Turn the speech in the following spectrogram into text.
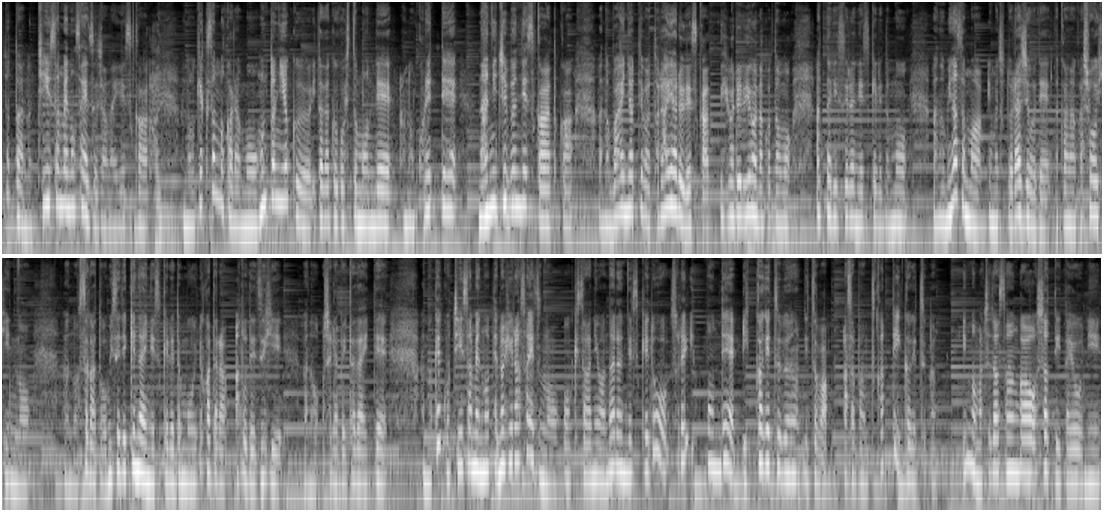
ちょっとあの小さめのサイズじゃないですかはい、あのお客様からも本当によくいただくご質問で「あのこれって何日分ですか?」とかあの場合によっては「トライアルですか?」って言われるようなこともあったりするんですけれどもあの皆様今ちょっとラジオでなかなか商品のあの姿をお見せできないんですけれどもよかったら後でぜひあのお調べいただいてあの結構小さめの手のひらサイズの大きさにはなるんですけどそれ1本で1ヶ月分実は朝晩使って1ヶ月分今町田さんがおっしゃっていたように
